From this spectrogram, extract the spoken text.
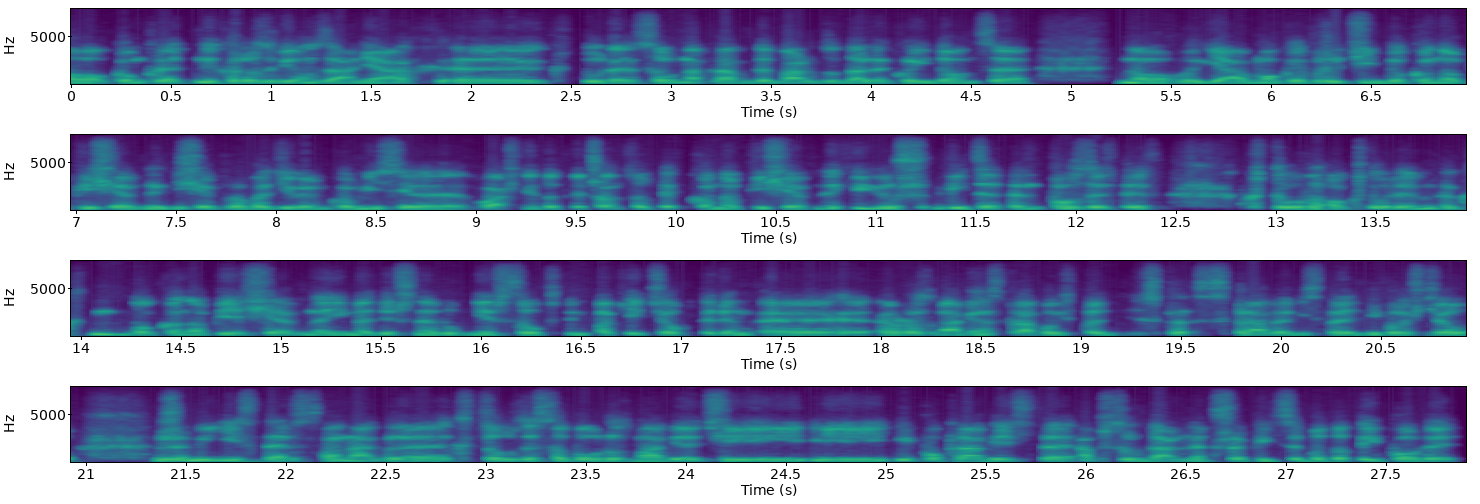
o konkretnych rozwiązaniach, e, które są naprawdę bardzo daleko idące. No, ja mogę wrócić do konopi siewnych. Dzisiaj prowadziłem komisję właśnie dotyczącą tych konopi siewnych i już widzę ten pozytyw, o którym, bo konopie siewne i medyczne również są w tym pakiecie, o e, rozmawiam z, Prawo i z Prawem i Sprawiedliwością, że ministerstwa nagle chcą ze sobą rozmawiać i, i, i poprawiać te absurdalne przepisy, bo do tej pory,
